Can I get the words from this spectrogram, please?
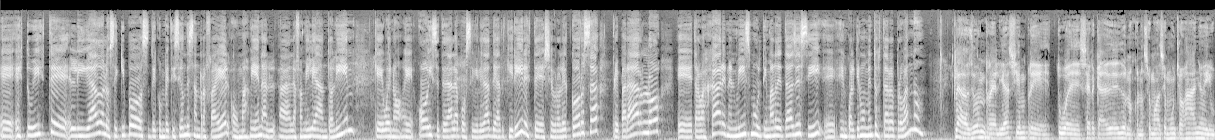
eh, estuviste ligado a los equipos de competición de San Rafael o más bien a la familia Antolín, que bueno, eh, hoy se te da la posibilidad de adquirir este Chevrolet Corsa, prepararlo, eh, trabajar en el mismo, ultimar detalles y en cualquier momento estar probando. Claro, yo en realidad siempre estuve cerca de ellos, nos conocemos hace muchos años y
